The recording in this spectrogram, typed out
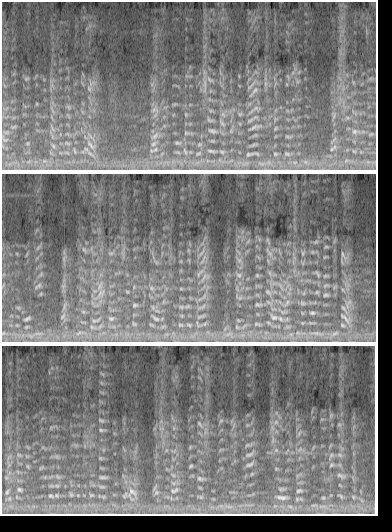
তাদেরকেও কিন্তু টাকা পাঠাতে হয়। তাদেরকে ওখানে বসে আছে একটা একটা জ্ঞান সেখানে তারা যদি পাঁচশো টাকা যদি কোনো রোগীর আত্মীয় দেয়, তাহলে সেখান থেকে আড়াইশো টাকা যায় ওই গ্যাংয়ের কাছে, আর আড়াইশো টাকা ওই মেয়েটি পায়। তাই তাকে দিনের বেলা কোথাও না কোথাও কাজ করতে হয়। আর সে রাত্রে তার শরীর নিংড়ে, সে ওই রাত্রি জেগে কাজটা করছে।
